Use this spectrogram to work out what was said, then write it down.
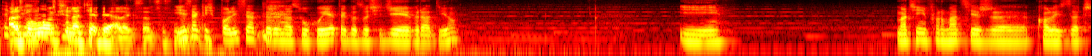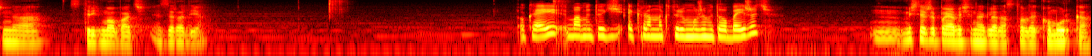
Tak Ale powołam inaczej. się na ciebie, Aleksa. co z tym Jest jakiś policjant, który nasłuchuje tego, co się dzieje w radiu. I macie informację, że koleś zaczyna streamować z radia. Okej, mamy tu jakiś ekran, na którym możemy to obejrzeć? Mm, Myślę, że pojawia się nagle na stole komórka,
